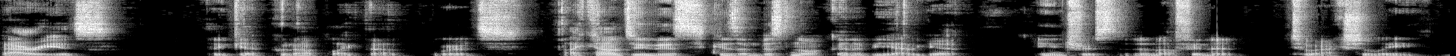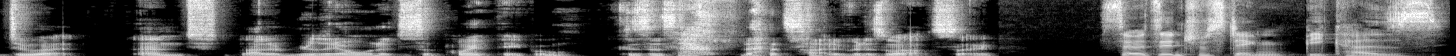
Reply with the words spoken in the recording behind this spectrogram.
barriers that get put up like that, where it's, I can't do this because I'm just not going to be able to get interested enough in it to actually do it and I really don't want to disappoint people because there's that side of it as well. So, so it's interesting because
